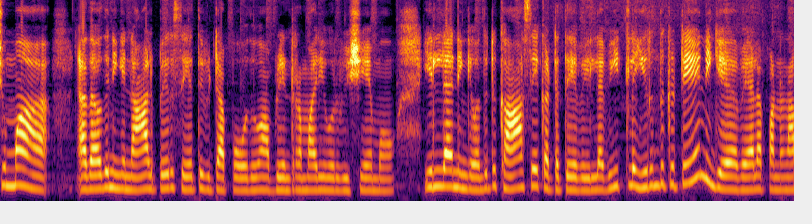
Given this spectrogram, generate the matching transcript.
சும்மா அதாவது நீங்கள் நாலு பேர் சேர்த்து விட்டால் போதும் அப்படின்ற மாதிரி ஒரு விஷயமோ இல்லை நீங்கள் வந்துட்டு காசே கட்ட தேவையில்லை வீட்டில் இருந்துக்கிட்டே நீங்கள் வேலை பண்ணனா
